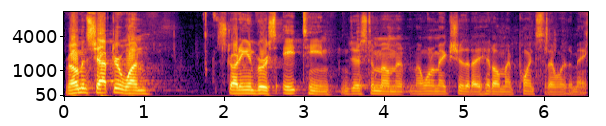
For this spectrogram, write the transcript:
Romans chapter 1, starting in verse 18, in just a moment. I want to make sure that I hit all my points that I wanted to make.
